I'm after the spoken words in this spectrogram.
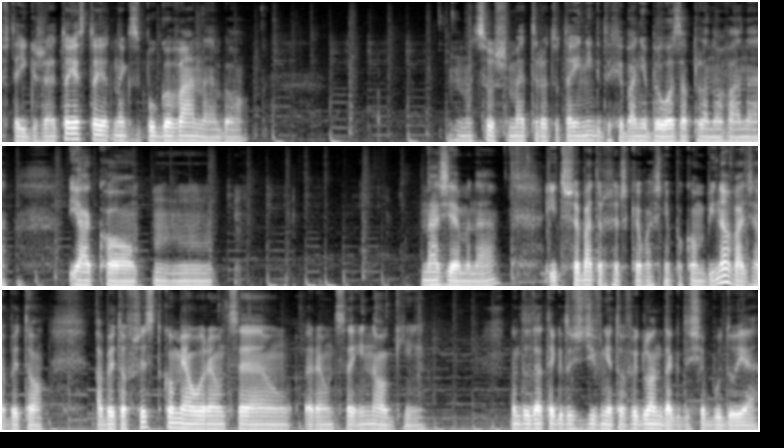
w tej grze, to jest to jednak zbugowane, bo. No cóż, metro tutaj nigdy chyba nie było zaplanowane jako mm, naziemne i trzeba troszeczkę właśnie pokombinować, aby to, aby to wszystko miało ręce, ręce i nogi. Na dodatek dość dziwnie to wygląda, gdy się buduje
